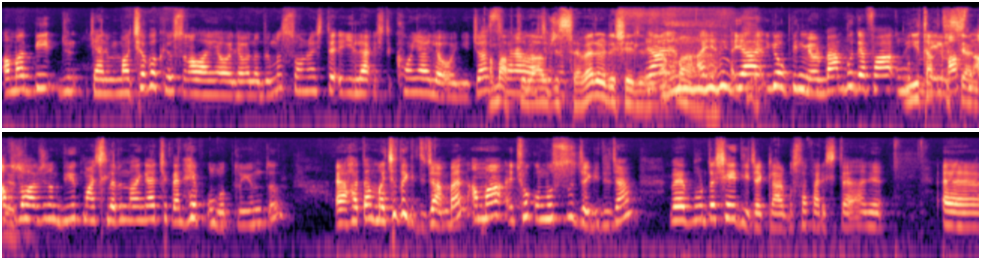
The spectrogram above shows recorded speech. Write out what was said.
ama bir dün, yani maça bakıyorsun Alanya ile oynadığımız sonra işte ile işte Konya ile oynayacağız. Ama Abdullah Avcı sever öyle şeyleri yani ay- ya yok bilmiyorum. Ben bu defa umutlu İyi değilim. Aslında. Abdullah Avcı'nın büyük maçlarından gerçekten hep umutluyumdur. E, hatta maça da gideceğim ben ama çok umutsuzca gideceğim ve burada şey diyecekler bu sefer işte hani e,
